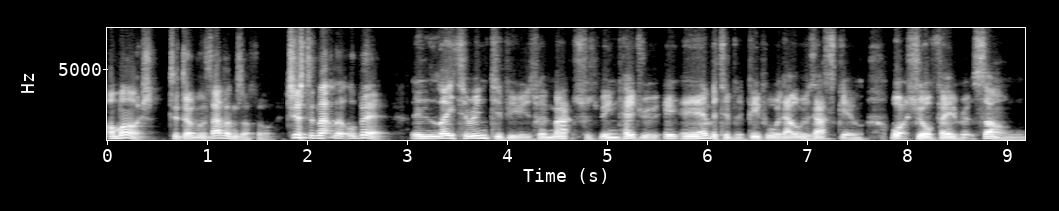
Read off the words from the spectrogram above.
homage to Douglas Adams. I thought, just in that little bit. In later interviews, when Max was being i- inevitably people would always ask him, "What's your favourite song?"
